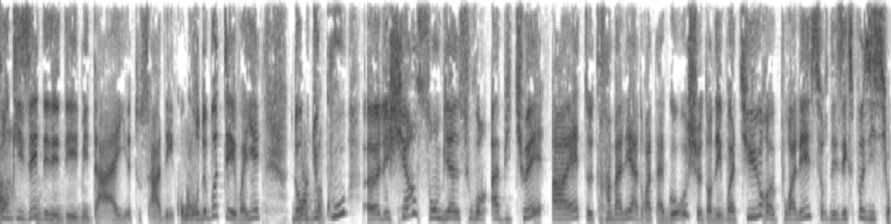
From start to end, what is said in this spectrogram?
Pour Ah, qu'ils aient des, des médailles, tout ça, des concours Ouais. de beauté, voyez. Donc du coup, euh, les chiens sont bien souvent habitués à être trimballés à droite à gauche dans des voitures pour aller sur des expositions.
